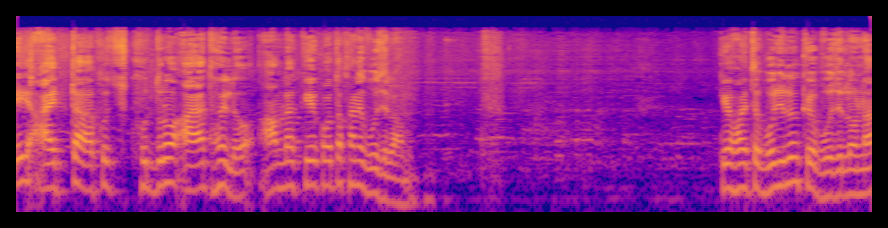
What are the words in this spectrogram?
এই আয়াতটা ক্ষুদ্র আয়াত হইল, আমরা কে কতখানি বুঝলাম? কেউ হয়তো বুঝলো, কেউ বুঝলো না।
